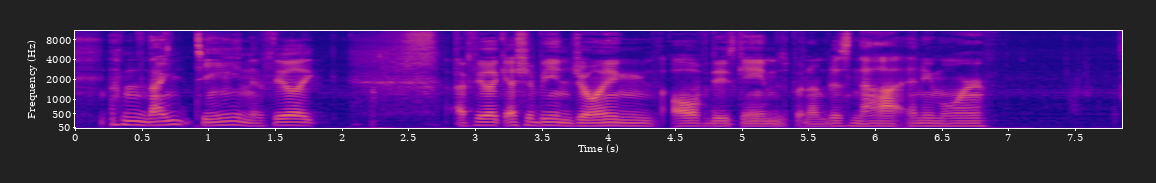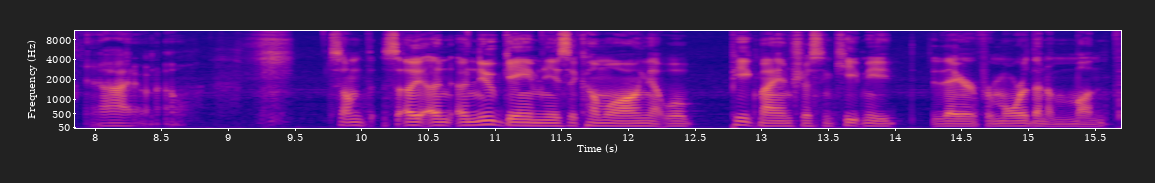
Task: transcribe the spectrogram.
I'm 19. I feel like I feel like I should be enjoying all of these games, but I'm just not anymore. I don't know. Some so a, a new game needs to come along that will pique my interest and keep me there for more than a month.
